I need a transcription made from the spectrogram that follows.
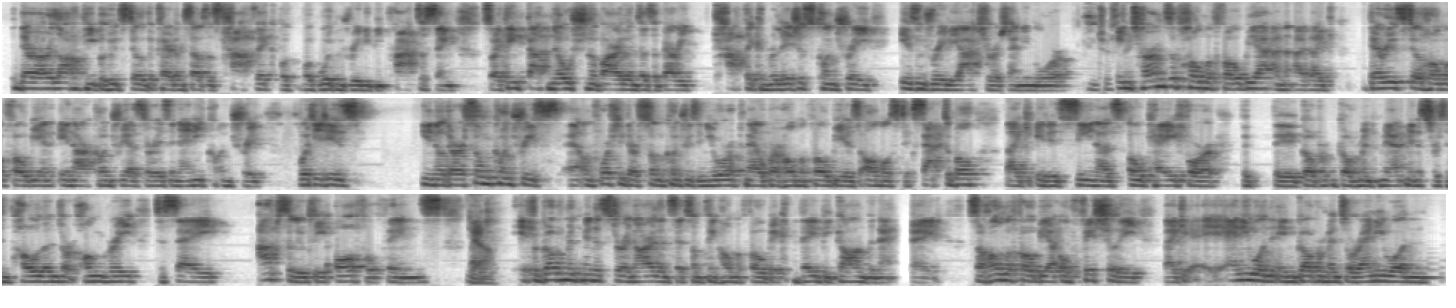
There are a lot of people who'd still declare themselves as Catholic, but, but wouldn't really be practicing. So I think that notion of Ireland as a very Catholic and religious country isn't really accurate anymore. Interesting. In terms of homophobia, and I, like there is still homophobia in, in our country as there is in any country, but it is you know, there are some countries, uh, unfortunately, there are some countries in Europe now where homophobia is almost acceptable. Like it is seen as okay for the, the gov- government ministers in Poland or Hungary to say absolutely awful things. Like Yeah. if a government minister in Ireland said something homophobic, they'd be gone the next day. So homophobia officially, like anyone in government or anyone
